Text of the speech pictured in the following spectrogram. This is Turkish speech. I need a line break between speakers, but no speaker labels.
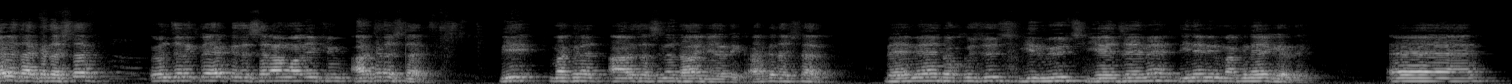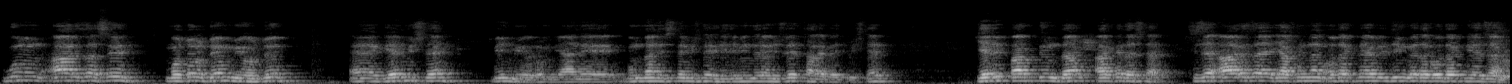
Evet arkadaşlar, öncelikle herkese selamun aleyküm. Arkadaşlar, bir makine arızasına daha geldik. Arkadaşlar, BM 923 YCM yine bir makineye geldik. Ee, bunun arızası motor dönmüyordu. Ee, gelmişler, bilmiyorum yani bundan istemişler 7000 lira ücret talep etmişler. Gelip baktığımda arkadaşlar size arıza yakından odaklayabildiğim kadar odaklayacağım.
